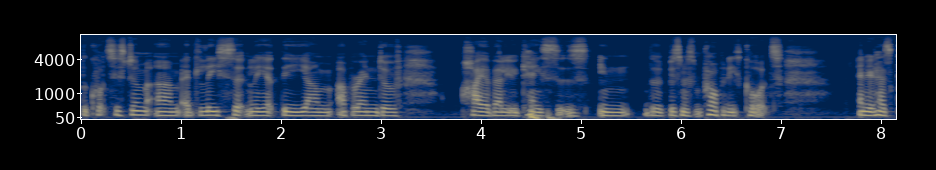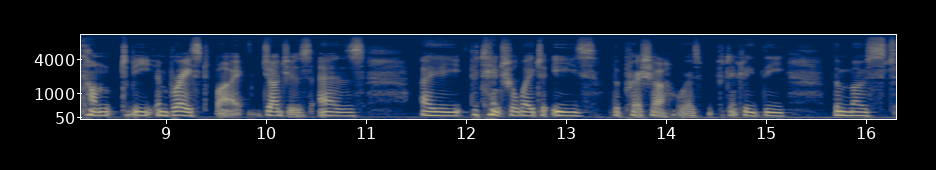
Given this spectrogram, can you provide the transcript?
the court system, um, at least certainly at the um, upper end of higher value cases in the business and properties courts. And it has come to be embraced by judges as a potential way to ease the pressure, or as potentially the the most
